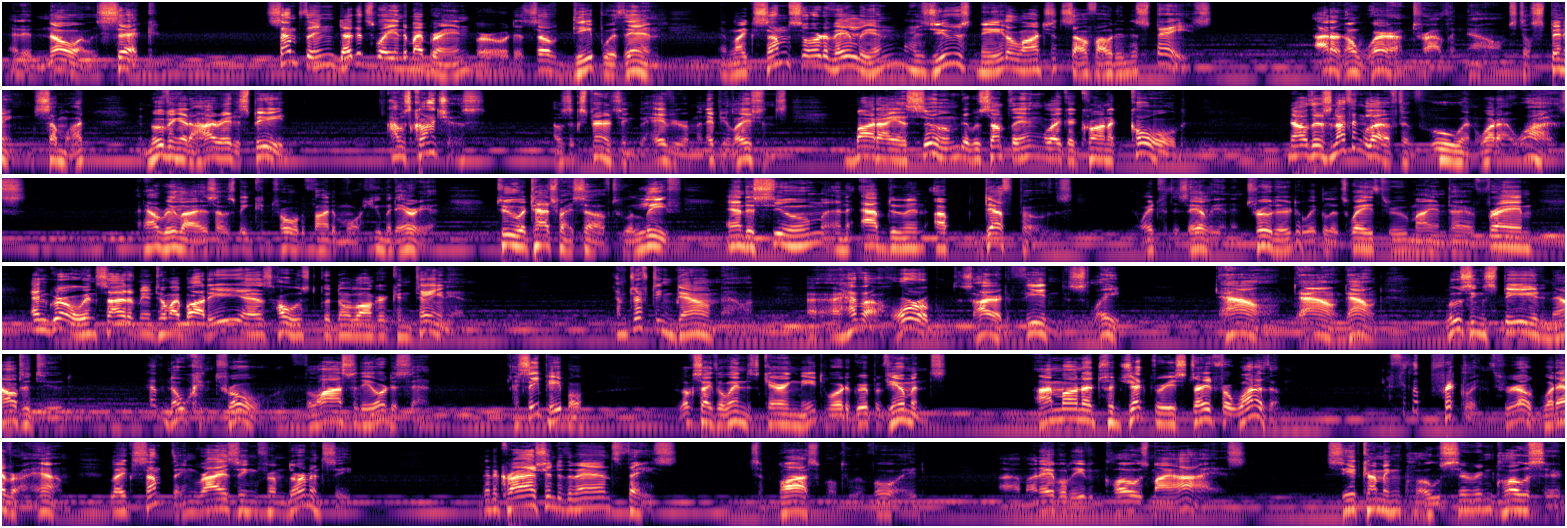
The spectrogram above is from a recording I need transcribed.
I didn't know I was sick. Something dug its way into my brain, burrowed itself deep within, and like some sort of alien, has used me to launch itself out into space. I don't know where I'm traveling now. I'm still spinning somewhat and moving at a high rate of speed. I was conscious. I was experiencing behavioral manipulations, but I assumed it was something like a chronic cold now, there's nothing left of who and what I was. I now realize I was being controlled to find a more humid area, to attach myself to a leaf, and assume an abdomen up death pose, and wait for this alien intruder to wiggle its way through my entire frame and grow inside of me until my body, as host, could no longer contain in. I'm drifting down now. I have a horrible desire to feed and to sleep. Down, down, down, losing speed and altitude. Have no control of velocity or descent. I see people. It looks like the wind is carrying me toward a group of humans. I'm on a trajectory straight for one of them. I feel a prickling throughout whatever I am, like something rising from dormancy. I'm going to crash into the man's face. It's impossible to avoid. I'm unable to even close my eyes. I see it coming closer and closer,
